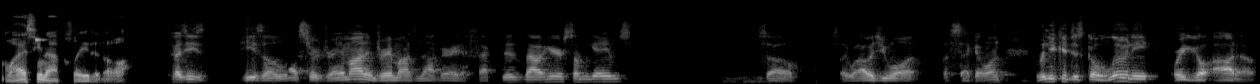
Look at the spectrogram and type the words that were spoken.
Why has he not played at all? Because he's he's a lesser Draymond, and Draymond's not very effective out here some games. So it's like, why would you want a second one when you could just go Looney or you could go Otto?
